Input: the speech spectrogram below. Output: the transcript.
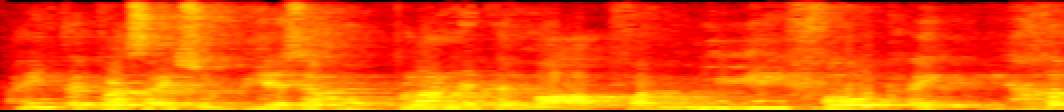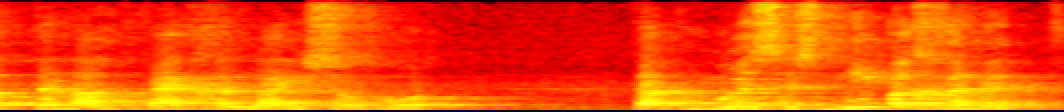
Eintlik was hy so besig om planne te maak van hoe hierdie volk uit Egipte land weggelei sou word dat Moses nie begin het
